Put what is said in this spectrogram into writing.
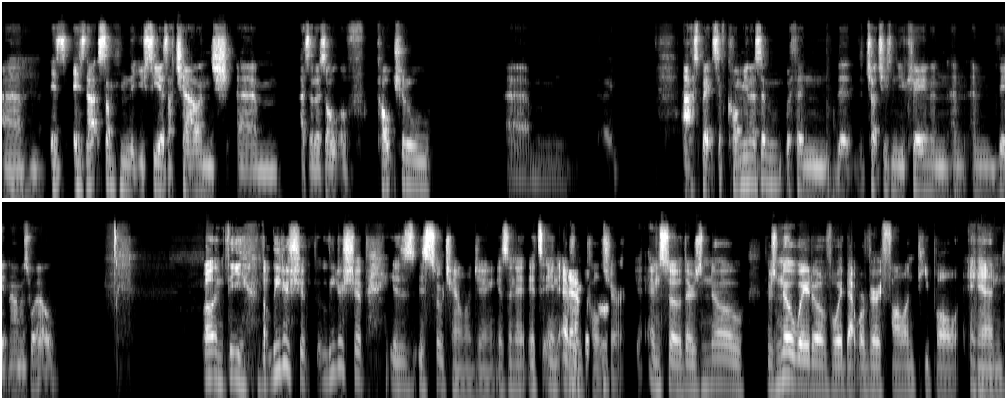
Um, mm-hmm. is is that something that you see as a challenge um, as a result of cultural um, aspects of communism within the, the churches in Ukraine and, and, and Vietnam as well? Well, and the the leadership leadership is is so challenging, isn't it? It's in every yeah. culture, and so there's no there's no way to avoid that. We're very fallen people, and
